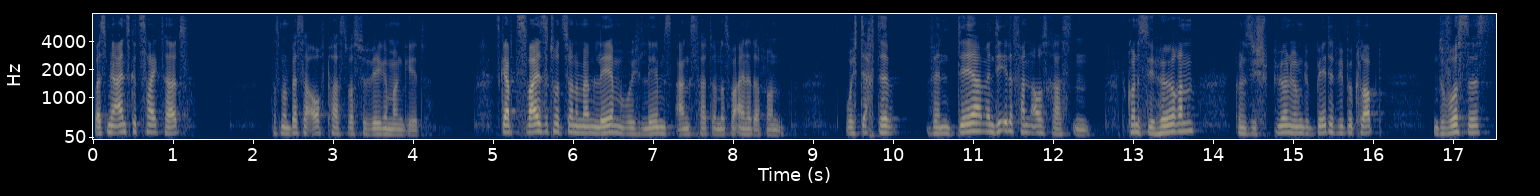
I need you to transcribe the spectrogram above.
Weil es mir eins gezeigt hat, dass man besser aufpasst, was für Wege man geht. Es gab zwei Situationen in meinem Leben, wo ich Lebensangst hatte und das war eine davon. Wo ich dachte, wenn, der, wenn die Elefanten ausrasten, du konntest sie hören, konntest sie spüren, wir haben gebetet wie bekloppt und du wusstest,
